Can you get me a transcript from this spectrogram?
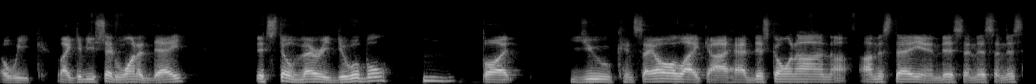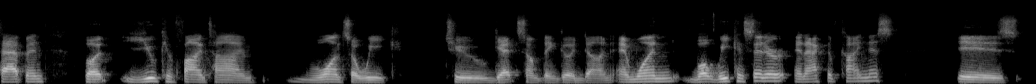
a week. Like if you said one a day, it's still very doable, mm. but you can say, oh, like I had this going on uh, on this day and this and this and this happened, but you can find time once a week to get something good done. And when what we consider an act of kindness is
